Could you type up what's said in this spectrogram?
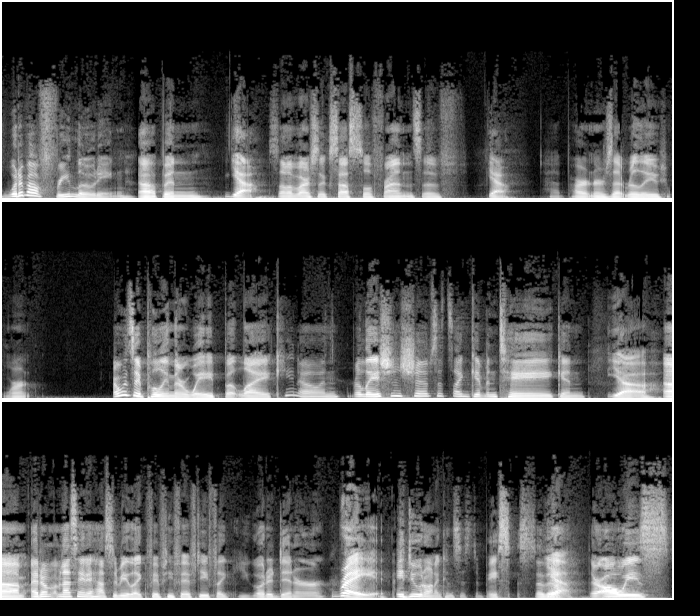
What about freeloading up? And Yeah. some of our successful friends have Yeah. had partners that really weren't, I would say pulling their weight, but like, you know, in relationships, it's like give and take. And Yeah. um, I don't, I'm not saying it has to be like 50 50. If like you go to dinner, Right. they do it on a consistent basis. So they're, Yeah. they're always,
